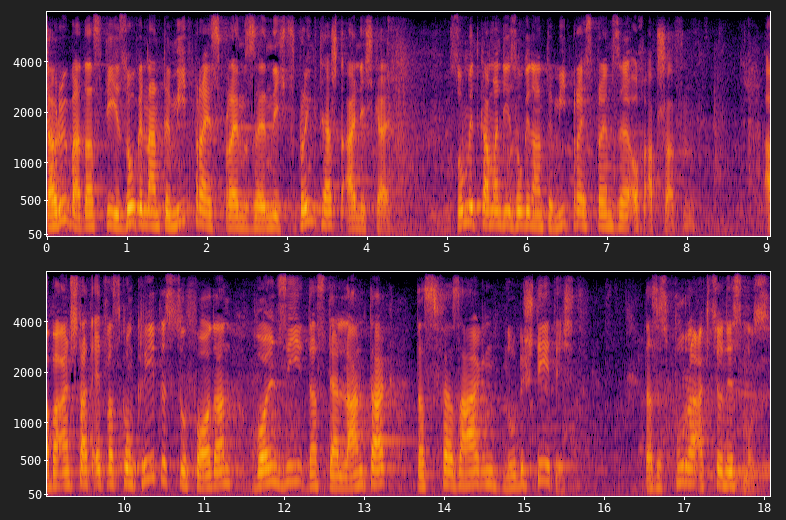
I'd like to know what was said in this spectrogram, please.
Darüber, dass die sogenannte Mietpreisbremse nichts bringt, herrscht Einigkeit. Somit kann man die sogenannte Mietpreisbremse auch abschaffen. Aber anstatt etwas Konkretes zu fordern, wollen Sie, dass der Landtag das Versagen nur bestätigt. Das ist purer Aktionismus.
